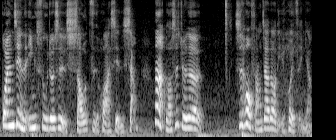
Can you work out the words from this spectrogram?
关键的因素，就是少子化现象。那老师觉得之后房价到底会怎样？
